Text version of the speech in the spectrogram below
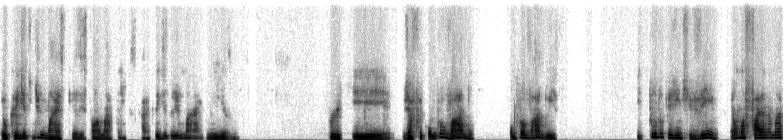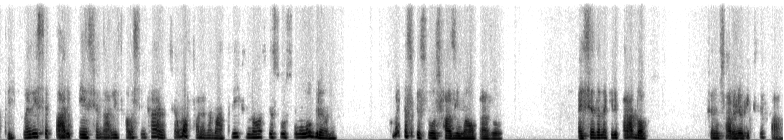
Eu acredito demais que exista uma Matrix, cara. Acredito demais mesmo porque já foi comprovado, comprovado isso. E tudo que a gente vê é uma falha na Matrix. Mas aí você para e pensa, analisa e fala assim, cara, se é uma falha na Matrix, não as pessoas são hologramas. Como é que as pessoas fazem mal para as outras? Aí você entra naquele paradoxo. Você não sabe nem o que, que você fala.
